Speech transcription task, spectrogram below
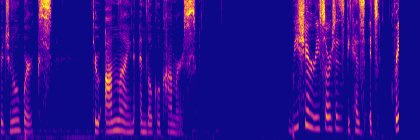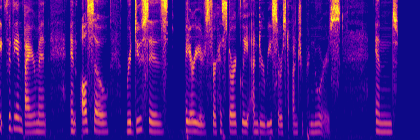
original works through online and local commerce. We share resources because it's great for the environment and also reduces barriers for historically under-resourced entrepreneurs. And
